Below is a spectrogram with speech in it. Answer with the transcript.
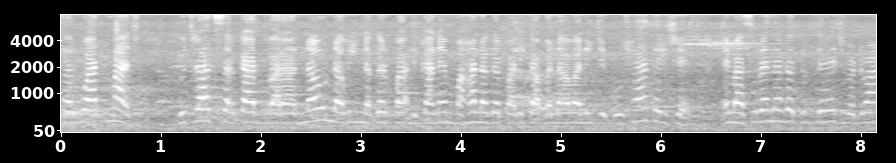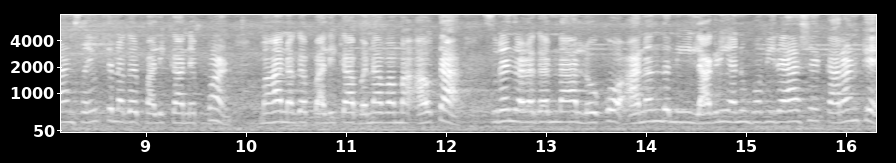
શરૂઆતમાં જ ગુજરાત સરકાર દ્વારા નવ નવી નગરપાલિકાને મહાનગરપાલિકા બનાવવાની જે ઘોષણા થઈ છે, એમાં સુરેન્દ્રનગર દુધરેજ વઢવાણ સંયુક્ત નગરપાલિકાને પણ મહાનગરપાલિકા બનાવવામાં આવતા સુરેન્દ્રનગરના લોકો આનંદની લાગણી અનુભવી રહ્યા છે, કારણ કે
